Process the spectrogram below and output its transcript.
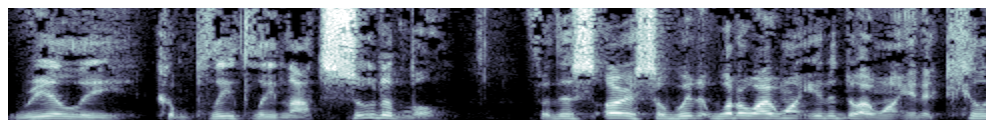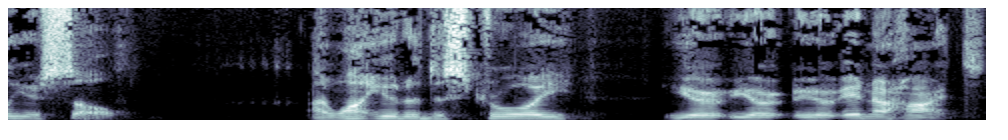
really completely not suitable for this earth? So what do I want you to do? I want you to kill your soul. I want you to destroy your, your, your inner heart.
